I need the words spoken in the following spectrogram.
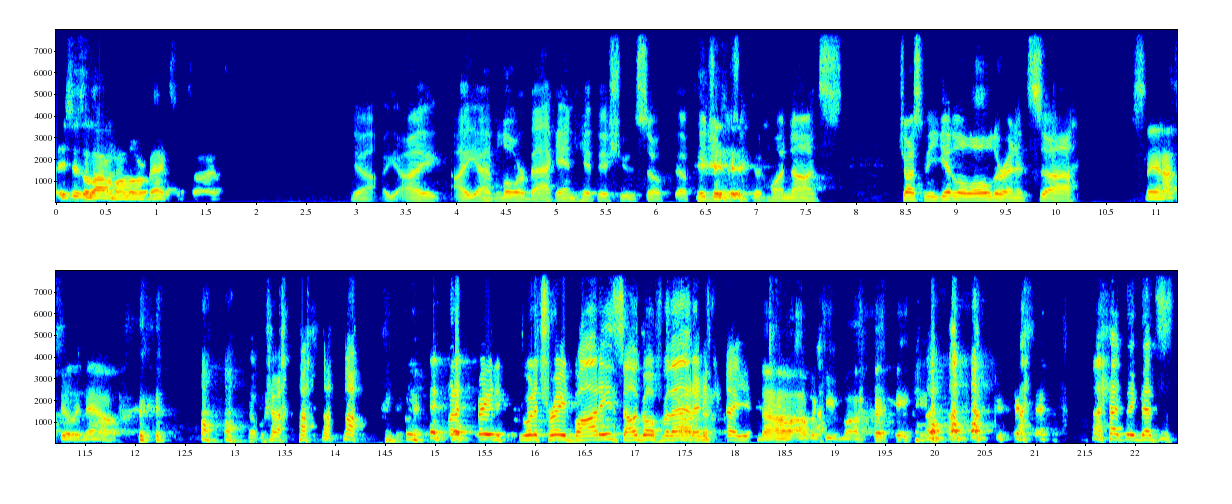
it's just a lot on my lower back sometimes. Yeah, I I have lower back and hip issues, so uh, pigeon is a good one. No, it's trust me, you get a little older, and it's uh, Man, I feel it now. you want to trade? You want to trade bodies? I'll go for that. Any- no, I'm gonna keep my. I think that's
